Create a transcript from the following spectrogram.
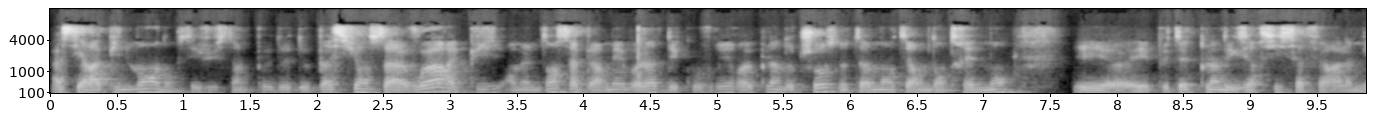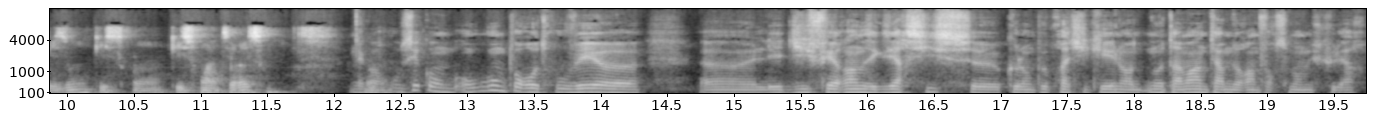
assez rapidement. Donc c'est juste un peu de, de, patience à avoir. Et puis en même temps, ça permet voilà de découvrir euh, plein d'autres choses, notamment en termes d'entraînement et, euh, et peut-être plein d'exercices à faire à la maison qui seront qui seront intéressants. D'accord. Où c'est qu'on où on peut retrouver euh, euh les différents exercices que l'on peut pratiquer, notamment en termes de renforcement musculaire?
